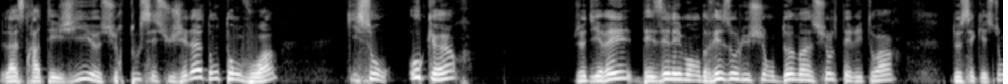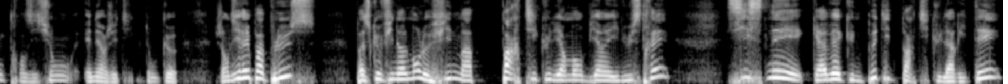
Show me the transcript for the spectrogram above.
la stratégie sur tous ces sujets-là dont on voit qui sont au cœur, je dirais, des éléments de résolution demain sur le territoire de ces questions de transition énergétique. Donc j'en dirai pas plus, parce que finalement le film a particulièrement bien illustré, si ce n'est qu'avec une petite particularité,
